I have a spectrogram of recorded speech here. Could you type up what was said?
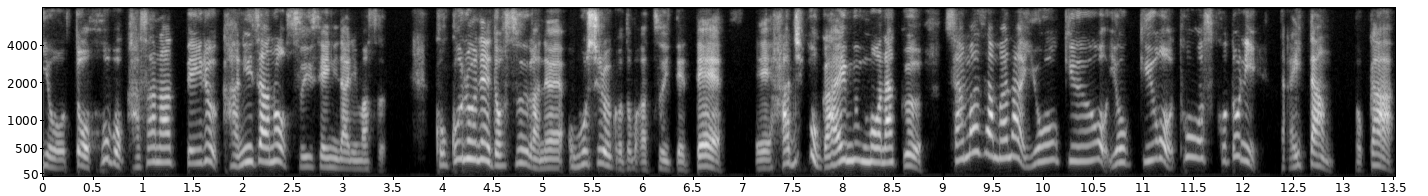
陽とほぼ重なっている蟹座の彗星になります。ここのね、度数がね、面白い言葉がついてて、えー、恥も外務もなく、様々な要求を、欲求を通すことに大胆とか、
